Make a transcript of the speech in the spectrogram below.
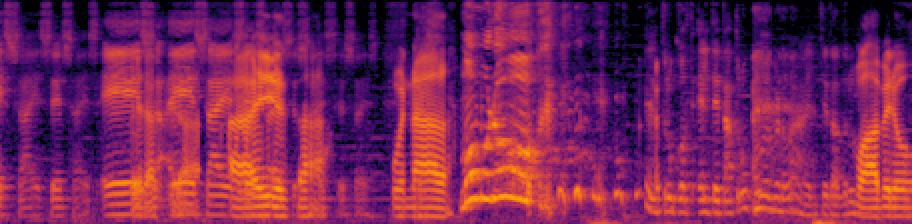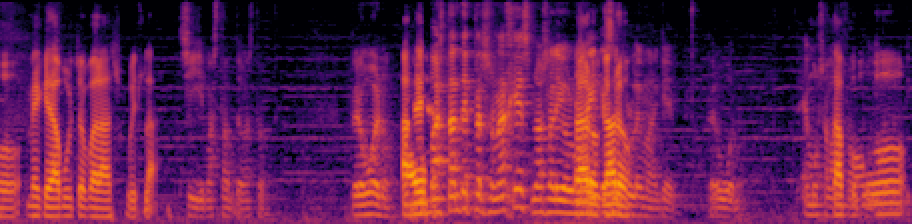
esa, es, esa, es, esa, esa, esa, esa, está. esa, esa, Pues nada truco, el tetatruco, es verdad, el tetatruco. Buah, pero me queda mucho para subirla. Sí, bastante, bastante. Pero bueno, A ver. bastantes personajes, no ha salido el Claro, Mike, que es claro. el problema. Que, pero bueno, hemos avanzado. Tampoco- un.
